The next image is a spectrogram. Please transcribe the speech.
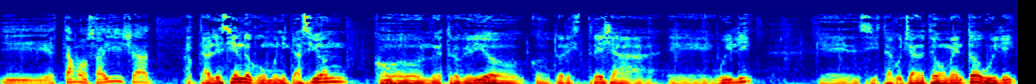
Y estamos ahí ya. Estableciendo comunicación con nuestro querido conductor estrella eh, Willy, que si está escuchando en este momento, Willy,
